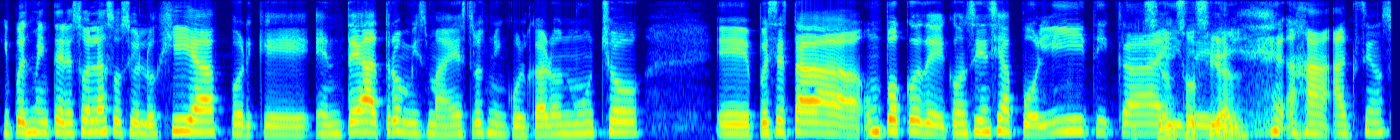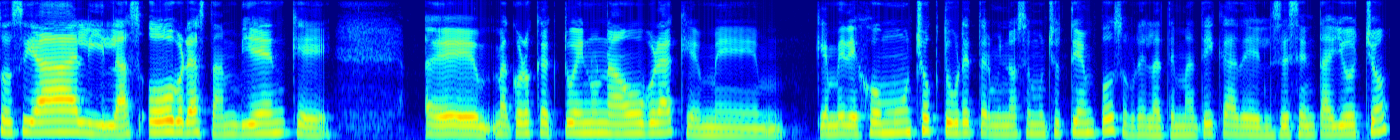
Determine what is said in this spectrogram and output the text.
Y pues me interesó la sociología porque en teatro mis maestros me inculcaron mucho, eh, pues está un poco de conciencia política. Acción y social. De, ajá, acción social y las obras también, que eh, me acuerdo que actué en una obra que me que me dejó mucho. Octubre terminó hace mucho tiempo sobre la temática del 68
